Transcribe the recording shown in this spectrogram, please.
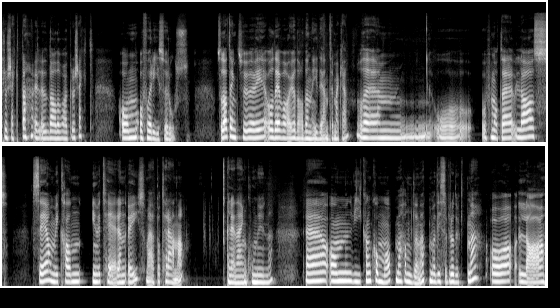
prosjektet, eller da det var et prosjekt, om å få ris og ros. Så da tenkte vi, og det var jo da denne ideen til McCann, og, det, mm, og, og på en måte La oss se om vi kan invitere en øy som er på Træna, eller nei, en kommune, eh, om vi kan komme opp med handlenett med disse produktene, og la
